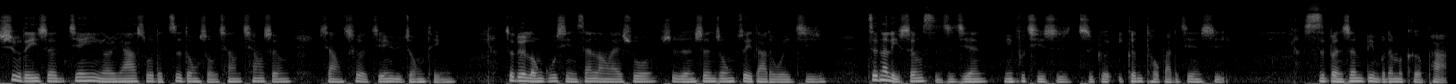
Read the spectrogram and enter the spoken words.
咻的一声，坚硬而压缩的自动手枪枪声响彻监狱中庭。这对龙骨醒三郎来说是人生中最大的危机。在那里，生死之间名副其实，只隔一根头发的间隙。死本身并不那么可怕，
